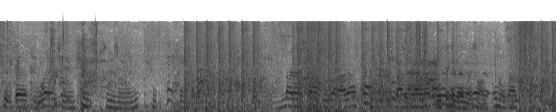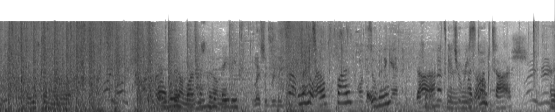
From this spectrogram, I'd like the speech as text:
Sit back and relax and shoot some zombies. Shoot some zombies. I'm freaking in my song. Oh my god. Yeah, he's spitting everywhere. Oh, He's dude, spit on me. bark He from spit on me. Baby. Blessed relief. You know who else finds Pod is open baby? again. Duh. Let's get you Like, oh my restocked. gosh. I need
